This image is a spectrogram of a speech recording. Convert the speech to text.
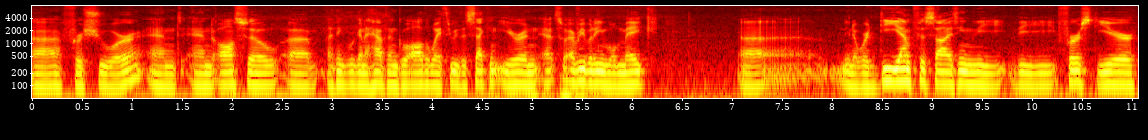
uh, for sure, and and also uh, I think we're going to have them go all the way through the second year, and uh, so everybody will make. Uh, you know, we're de-emphasizing the the first year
